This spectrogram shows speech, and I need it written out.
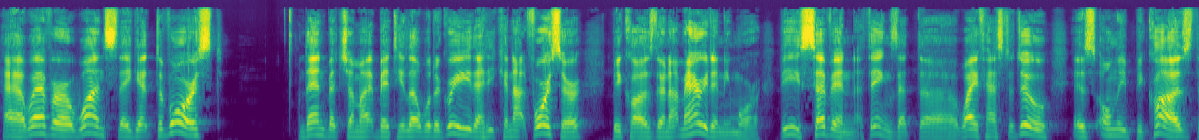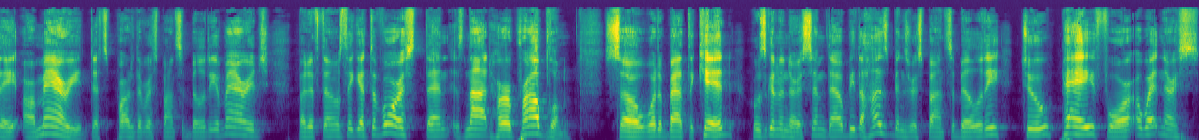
However, once they get divorced, then Bet, Shammai, Bet Hillel would agree that he cannot force her because they're not married anymore. These seven things that the wife has to do is only because they are married. That's part of the responsibility of marriage. But if once they get divorced, then it's not her problem. So what about the kid who's going to nurse him? That would be the husband's responsibility to pay for a wet nurse.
